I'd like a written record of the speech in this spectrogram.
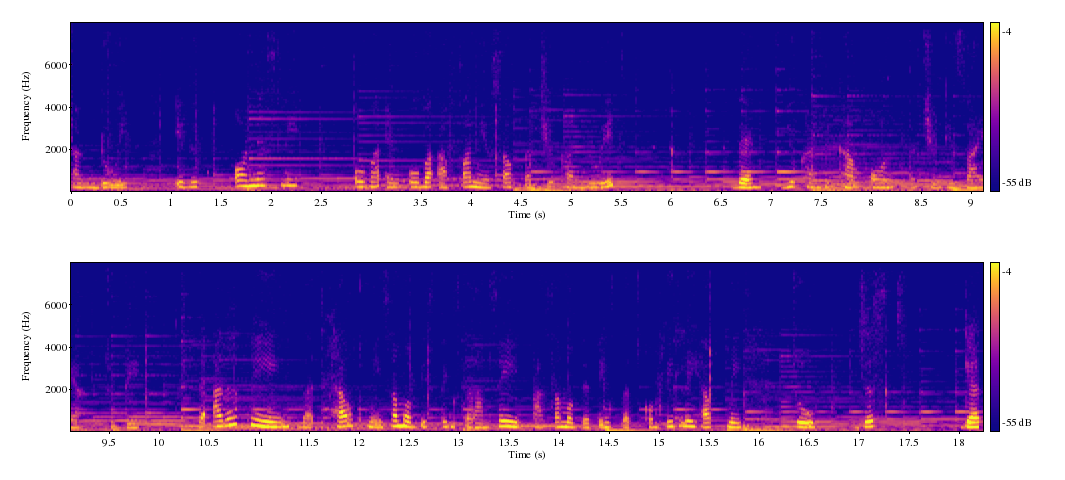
can do it, if you honestly over and over affirm yourself that you can do it, then you can become all that you desire to be. The other thing that helped me, some of these things that I'm saying are some of the things that completely helped me to just get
